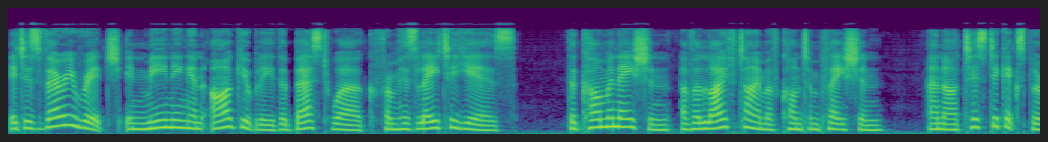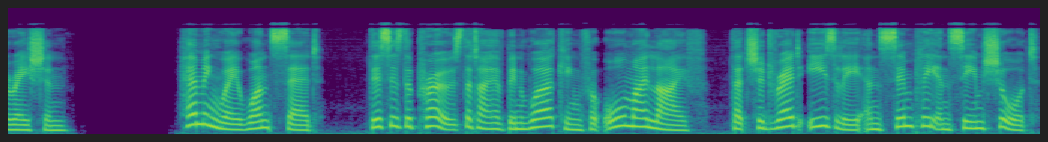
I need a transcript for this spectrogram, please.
it is very rich in meaning and arguably the best work from his later years, the culmination of a lifetime of contemplation and artistic exploration. Hemingway once said, This is the prose that I have been working for all my life, that should read easily and simply and seem short,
